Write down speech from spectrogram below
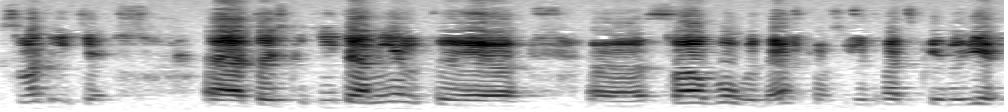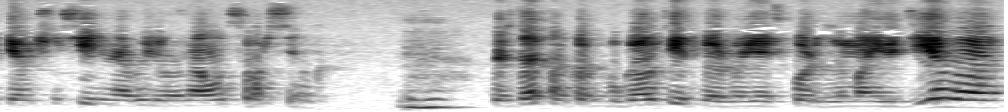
Смотрите, э, то есть какие-то моменты, э, слава богу, да, что у нас уже 21 век, я очень сильно вывел на аутсорсинг. Мгм. То есть, да, там как бухгалтерия тоже я использую мое дело,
